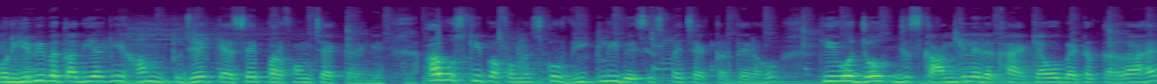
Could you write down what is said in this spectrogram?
और ये भी बता दिया कि हम तुझे कैसे परफॉर्म चेक करेंगे। अब उसकी परफॉर्मेंस को वीकली बेसिस पे चेक करते रहो कि वो जो जिस काम के लिए रखा है, क्या वो बेटर कर रहा है,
